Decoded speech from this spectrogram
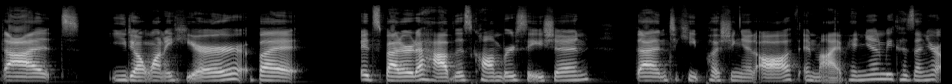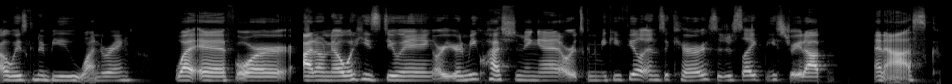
that you don't want to hear. But it's better to have this conversation than to keep pushing it off, in my opinion, because then you're always going to be wondering, what if, or I don't know what he's doing, or you're going to be questioning it, or it's going to make you feel insecure. So just like be straight up and ask.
